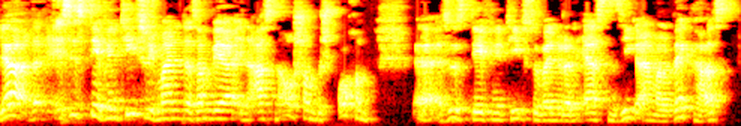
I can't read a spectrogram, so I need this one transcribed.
Ja, es ist definitiv so. Ich meine, das haben wir ja in Assen auch schon besprochen. Äh, es ist definitiv so, wenn du deinen ersten Sieg einmal weg hast,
